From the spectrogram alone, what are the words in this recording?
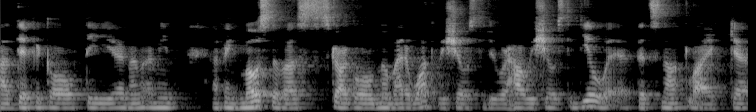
uh, difficulty. And I, I, mean, I think most of us struggle no matter what we chose to do or how we chose to deal with it. It's not like uh,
